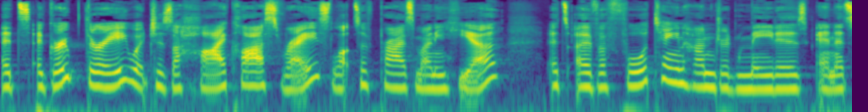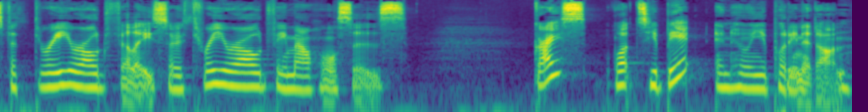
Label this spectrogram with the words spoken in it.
It's a group three, which is a high class race, lots of prize money here. It's over 1,400 meters and it's for three year old fillies, so three year old female horses. Grace, what's your bet and who are you putting it on?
